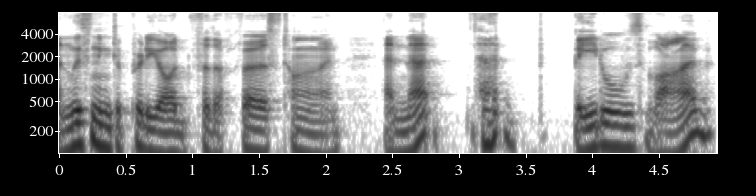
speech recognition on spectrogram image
And listening to Pretty Odd for the first time, and that that Beatles vibe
